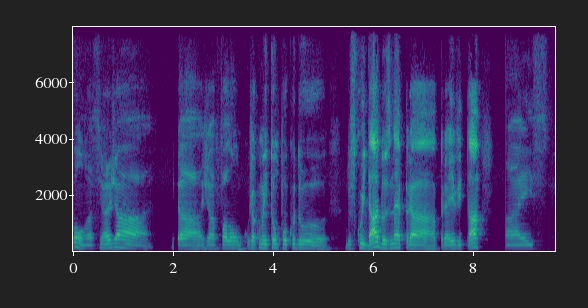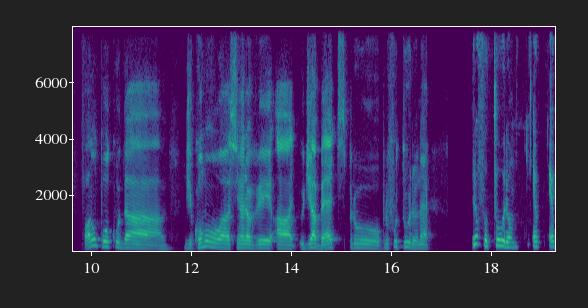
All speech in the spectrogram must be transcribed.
Bom, a senhora já, já, já falou, já comentou um pouco do, dos cuidados, né, para evitar, mas Fala um pouco da, de como a senhora vê a, o diabetes para o futuro, né? Para o futuro, eu, eu,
